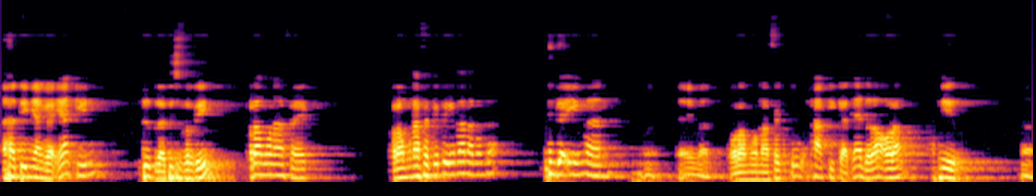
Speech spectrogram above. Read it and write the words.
hatinya nggak yakin, itu berarti seperti orang munafik. Orang munafik itu iman apa enggak? Enggak iman. Enggak iman. Orang munafik itu hakikatnya adalah orang kafir. Nah,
